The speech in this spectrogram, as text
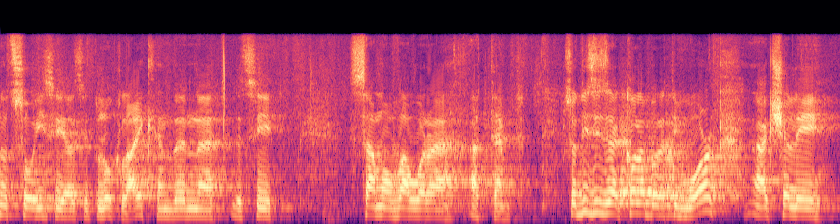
not so easy as it look like. And then uh, let's see some of our uh, attempt. So this is a collaborative work. Actually,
